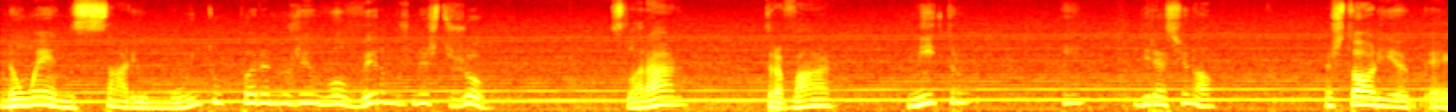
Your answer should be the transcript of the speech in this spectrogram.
Não é necessário muito para nos envolvermos neste jogo. Acelerar, travar, nitro e direcional. A história é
